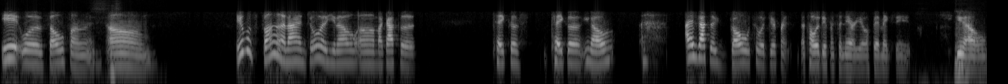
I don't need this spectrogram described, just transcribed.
It was so fun. Um, it was fun. I enjoyed. You know, um, I got to take a take a you know, I just got to go to a different, a totally different scenario if that makes sense. You know,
